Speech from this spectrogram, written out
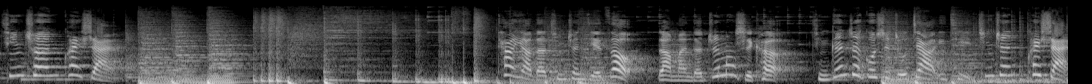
青春快闪。跳跃的青春节奏，浪漫的追梦时刻，请跟着故事主角一起青春快闪。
